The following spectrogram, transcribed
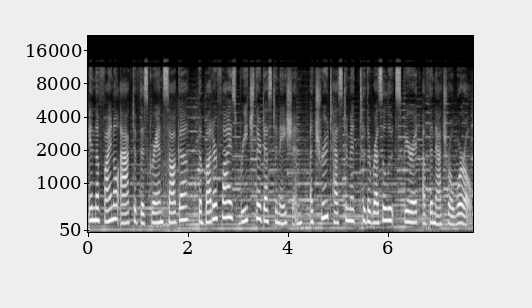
In the final act of this grand saga, the butterflies reach their destination, a true testament to the resolute spirit of the natural world.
